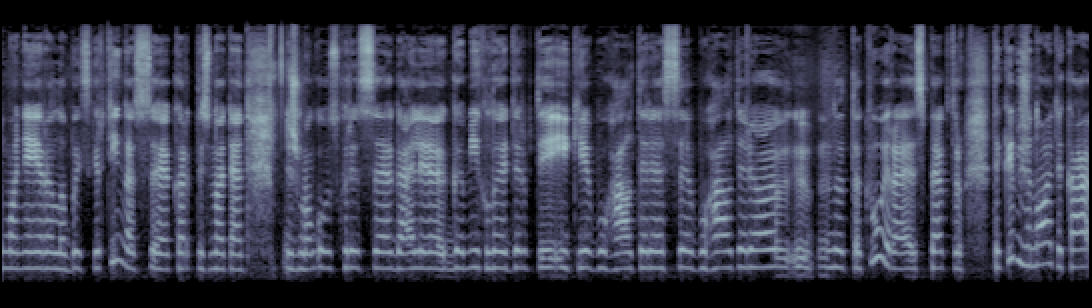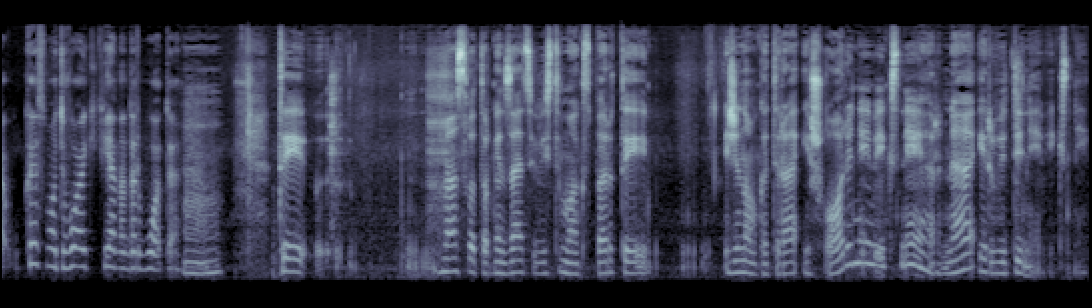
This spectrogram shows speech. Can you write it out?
įmonėje yra labai skirtingas, e, kartais nuo ten žmogaus, kuris e, gali gamykloje dirbti iki buhalterės, buhalterio, nu, tokių yra spektrų. Tai kaip žinoti, ką, kas motivuoja kiekvieną darbuotoją? Mm. Tai mes, vat, organizacijų vystimo ekspertai, žinom, kad yra išoriniai veiksniai ar ne ir vidiniai veiksniai.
